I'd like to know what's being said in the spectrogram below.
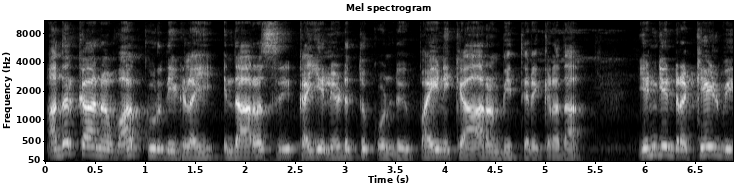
அதற்கான வாக்குறுதிகளை இந்த அரசு கையில் எடுத்துக்கொண்டு பயணிக்க ஆரம்பித்திருக்கிறதா? என்கின்ற கேள்வி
